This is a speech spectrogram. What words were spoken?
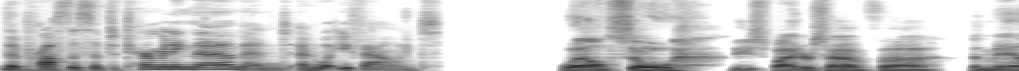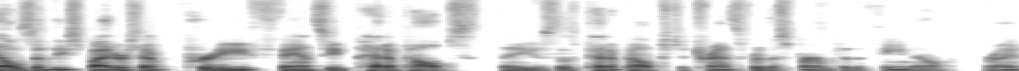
the process of determining them and, and what you found. Well, so these spiders have, uh, the males of these spiders have pretty fancy pedipalps. They use those pedipalps to transfer the sperm to the female, right?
